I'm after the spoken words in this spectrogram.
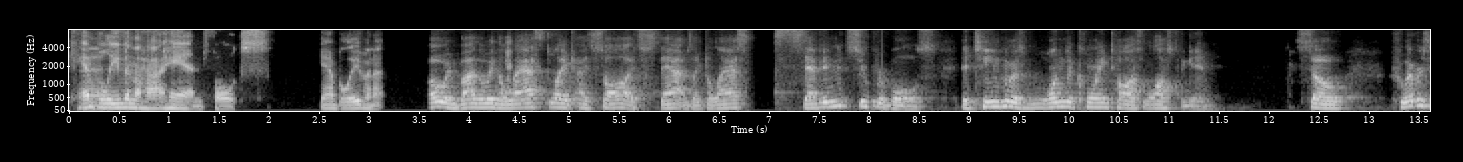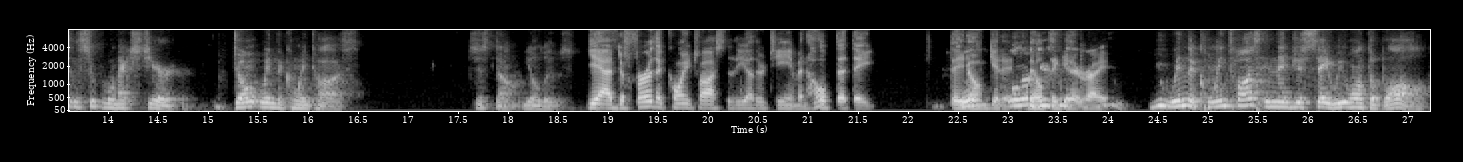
Can't believe in the hot hand, folks. Can't believe in it. Oh, and by the way, the last like I saw a stat was like the last seven Super Bowls, the team who has won the coin toss lost the game. So whoever's in the Super Bowl next year, don't win the coin toss. Just don't. You'll lose. Yeah, defer the coin toss to the other team and hope that they they well, don't get it. Well, they hope they get it right you win the coin toss and then just say we want the ball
